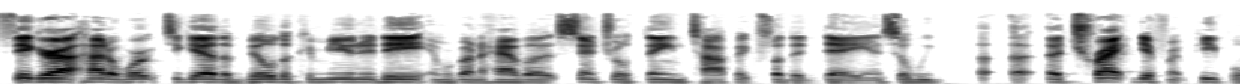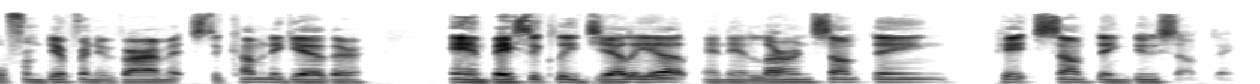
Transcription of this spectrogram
Figure out how to work together, build a community, and we're going to have a central theme topic for the day. And so we uh, uh, attract different people from different environments to come together and basically jelly up and then learn something, pitch something, do something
